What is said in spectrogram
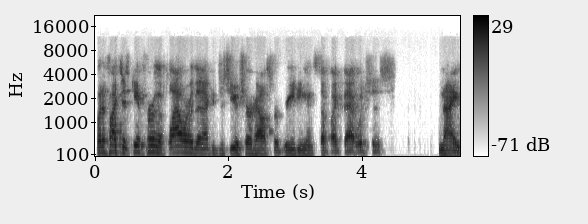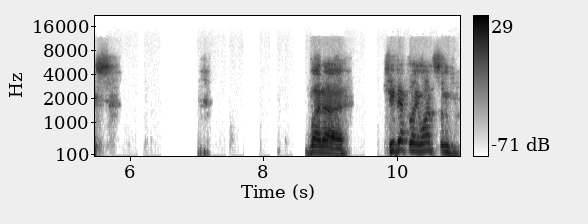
But if I just give her the flower, then I could just use her house for breeding and stuff like that, which is nice. But uh she definitely wants some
